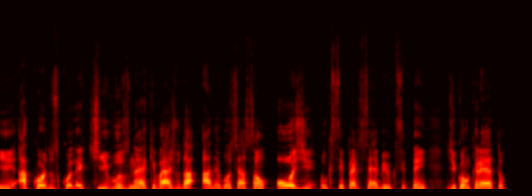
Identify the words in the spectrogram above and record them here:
e acordos coletivos, né, que vai ajudar a negociação. Hoje, o que se percebe, o que se tem de concreto,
